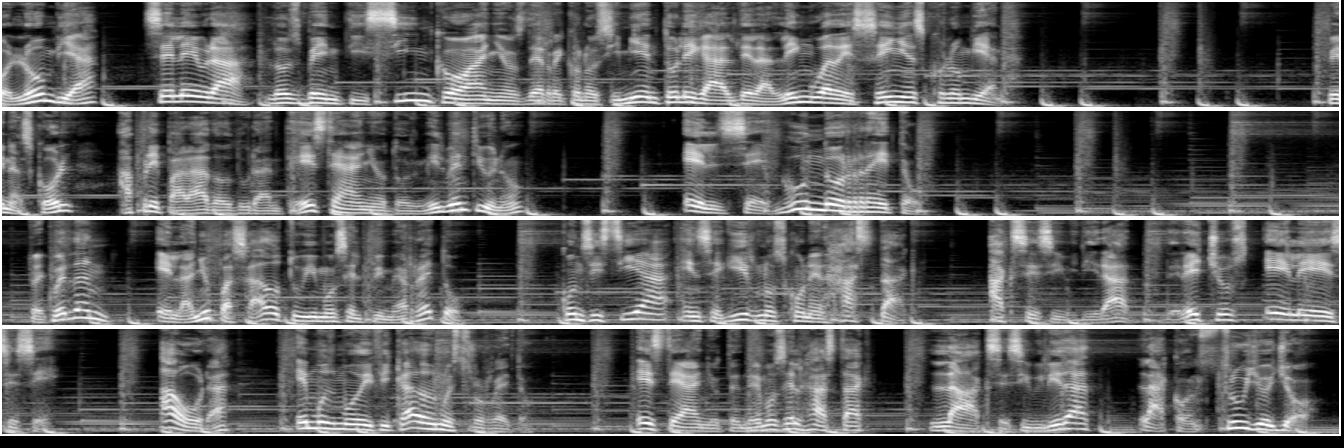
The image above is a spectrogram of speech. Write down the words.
Colombia celebra los 25 años de reconocimiento legal de la lengua de señas colombiana. Penascol ha preparado durante este año 2021 el segundo reto. ¿Recuerdan? El año pasado tuvimos el primer reto. Consistía en seguirnos con el hashtag Accesibilidad Derechos LSC. Ahora hemos modificado nuestro reto. Este año tendremos el hashtag La accesibilidad la construyo yo.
